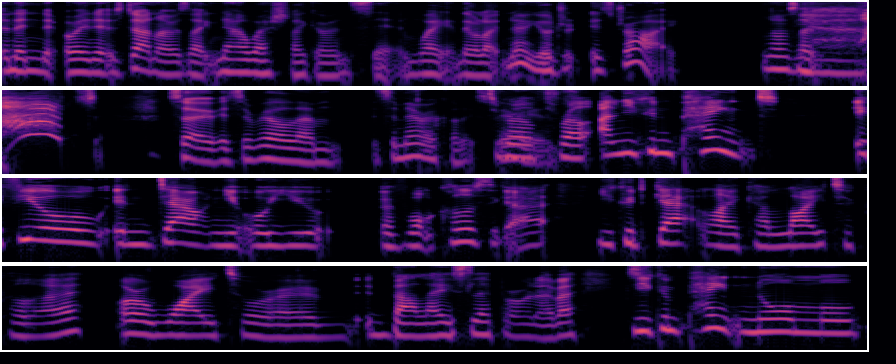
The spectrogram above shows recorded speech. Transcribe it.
And then when it was done, I was like, now where should I go and sit and wait? And they were like, no, you're it's dry. And I was like, Yeah. what? So it's a real um, it's a miracle It's a real thrill. And you can paint if you're in doubt and you, or you of what colours to get, you could get like a lighter colour or a white or a ballet slipper or whatever. Because you can paint normal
